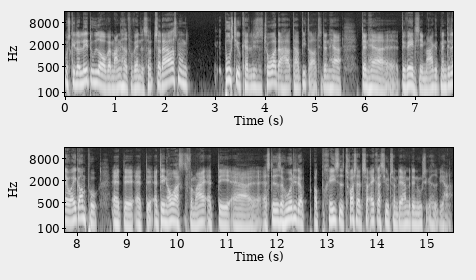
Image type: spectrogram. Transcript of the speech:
måske lå lidt ud over, hvad mange havde forventet. Så, så der er også nogle positive katalysatorer, der har, der har bidraget til den her, den her øh, bevægelse i markedet, men det laver ikke om på, at, øh, at, øh, at det er en overraskelse for mig, at det er, er steget så hurtigt og, og priset trods alt så aggressivt, som det er med den usikkerhed, vi har.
